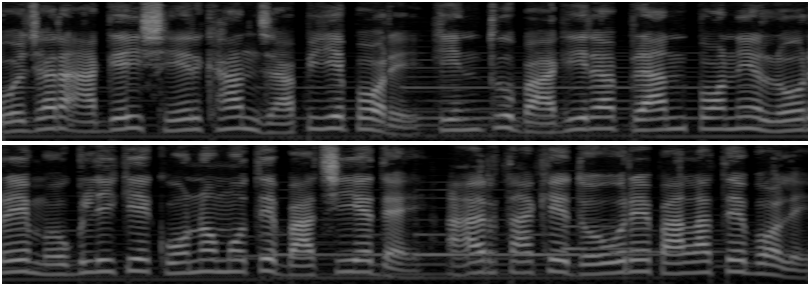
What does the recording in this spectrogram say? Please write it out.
বোঝার আগেই শের খান ঝাঁপিয়ে পড়ে। কিন্তু বাগিরা প্রাণপণে লড়ে মোগলিকে কোনো মতে বাঁচিয়ে দেয়। আর তাকে দৌড়ে পালাতে বলে।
